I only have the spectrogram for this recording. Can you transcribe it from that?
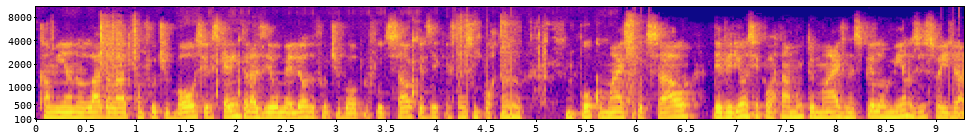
caminhando lado a lado com o futebol. Se eles querem trazer o melhor do futebol para o futsal, quer dizer que estão se importando um pouco mais o futsal, deveriam se importar muito mais, mas pelo menos isso aí já,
